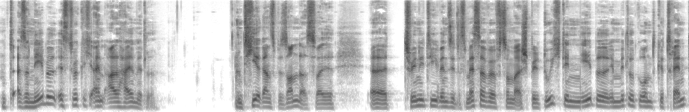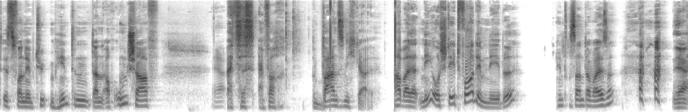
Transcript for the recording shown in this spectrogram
Und also Nebel ist wirklich ein Allheilmittel. Und hier ganz besonders, weil äh, Trinity, wenn sie das Messer wirft zum Beispiel, durch den Nebel im Mittelgrund getrennt ist von dem Typen hinten, dann auch unscharf. Ja. Das ist einfach wahnsinnig geil. Aber Neo steht vor dem Nebel, interessanterweise. Ja.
